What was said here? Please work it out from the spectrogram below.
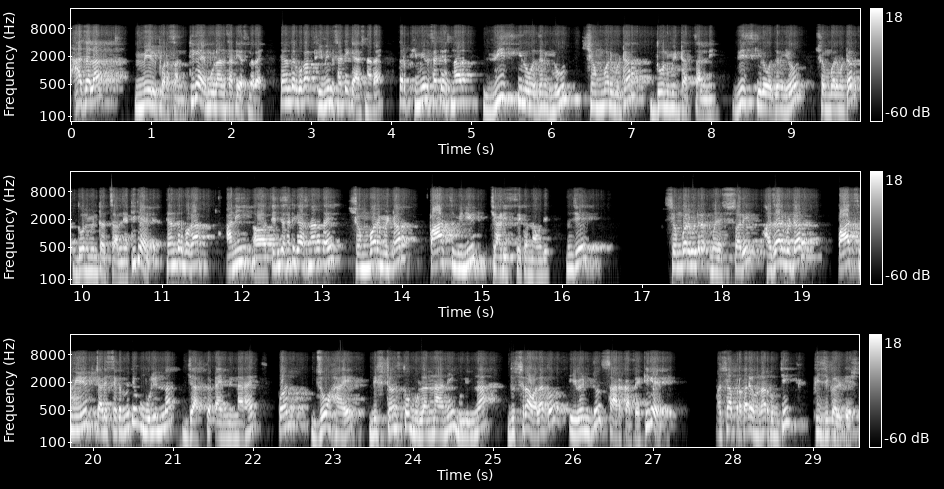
हा झाला मेल पर्सन ठीक आहे? मुलांसाठी असणार आहे. त्यानंतर बघा फिमेलसाठी काय असणार आहे? तर फिमेलसाठी असणार वीस किलो वजन घेऊन शंभर मीटर दोन मिनिटात चालणे. वीस किलो वजन घेऊन शंभर मीटर दोन मिनिटात चालणे. ठीक आहे? त्यानंतर बघा आणि त्यांच्यासाठी काय असणार आहे? शंभर मीटर पाच मिनिट चाळीस सेकंदामध्ये. म्हणजे शंभर मीटर म्हणजे सॉरी हजार मीटर पाच मिनिट चाळीस सेकंद म्हणजे मुलींना जास्त टाइम मिळणार आहे. पण जो आहे डिस्टन्स तो मुलांना आणि मुलींना दुसरा वाला तो इव्हेंट जो सारखाच आहे. ठीक आहे? अशा प्रकारे होणार तुमची फिजिकल टेस्ट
